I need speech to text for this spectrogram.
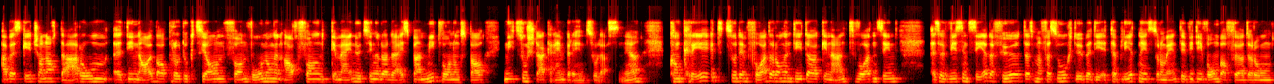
Aber es geht schon auch darum, äh, die Neubauproduktion von Wohnungen, auch von gemeinnützigen oder leistbaren Mitwohnungsbau, nicht zu stark einbrechen zu lassen. Ja. Konkret zu den Forderungen, die da genannt worden sind. Also wir sind sehr dafür, dass man versucht, über die etablierten Instrumente wie die Wohnbauförderung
